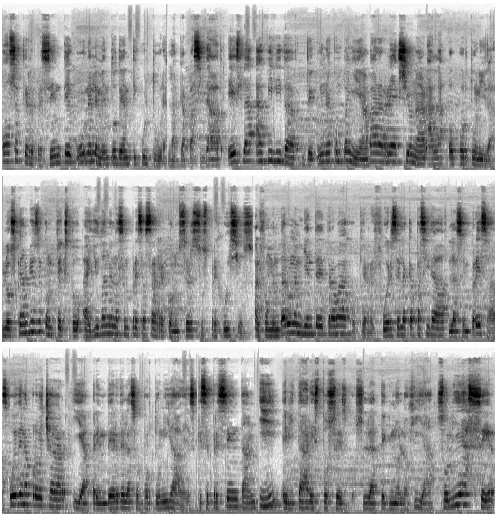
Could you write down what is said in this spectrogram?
cosa que represente un elemento de anticultura. La capacidad es la habilidad de una compañía para reaccionar a la oportunidad. Los cambios de contexto ayudan a las empresas a reconocer sus prejuicios. Al fomentar un ambiente de trabajo que refuerce la capacidad, las empresas pueden aprovechar y aprender de las oportunidades que se presentan y evitar estos sesgos. La tecnología solía ser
